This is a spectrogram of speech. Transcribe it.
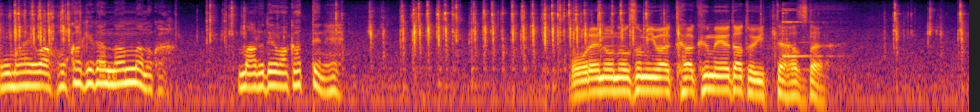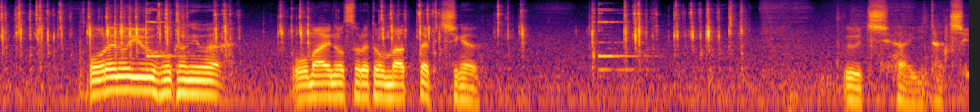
え。お前はほかげが何なのかまるで分かってね俺の望みは革命だと言ったはずだ俺の言うほかげはお前のそれと全く違う。内派いたち。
